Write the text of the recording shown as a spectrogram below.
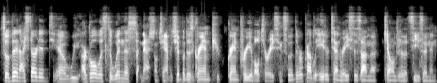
so then I started. You know, we our goal was to win this national championship, but this Grand Grand Prix of ultra racing. So there were probably eight or ten races on the calendar that season, and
